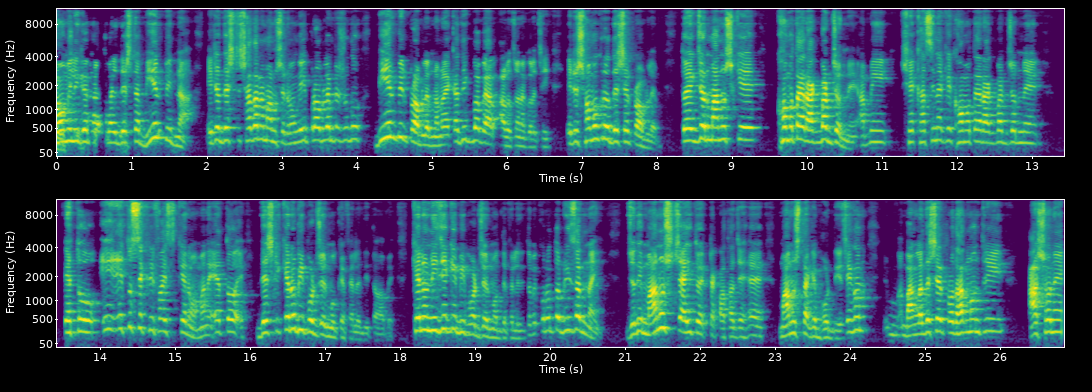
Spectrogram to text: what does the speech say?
আওয়ামী লীগের না এই দেশটা বিএনপির না। এটা দেশটা সাধারণ মানুষের এবং এই প্রবলেমটা শুধু বিএনপির প্রবলেম না আমরা একাধিকভাবে আলোচনা করেছি। এটা সমগ্র দেশের প্রবলেম তো একজন মানুষকে ক্ষমতায় রাখবার জন্য আপনি শেখ হাসিনাকে ক্ষমতায় রাখবার জন্য এত এত স্যাক্রিফাইস কেন? মানে এত, দেশকে কেন বিপর্যয়ের মুখে ফেলে দিতে হবে? কেন নিজেকে বিপর্যয়ের মধ্যে ফেলে দিতে হবে? কোনো তো রিজন নাই। যদি মানুষ চাইতো একটা কথা যে হ্যাঁ মানুষ তাকে ভোট দিয়েছে। এখন বাংলাদেশের প্রধানমন্ত্রী আসনে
